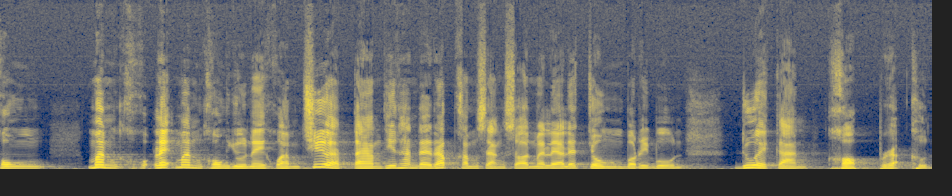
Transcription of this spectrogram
คงมั่นและมั่นคงอยู่ในความเชื่อตามที่ท่านได้รับคำสั่งสอนมาแล้ว และจงบริบูรณ์ด้วยการขอบพระคุณ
